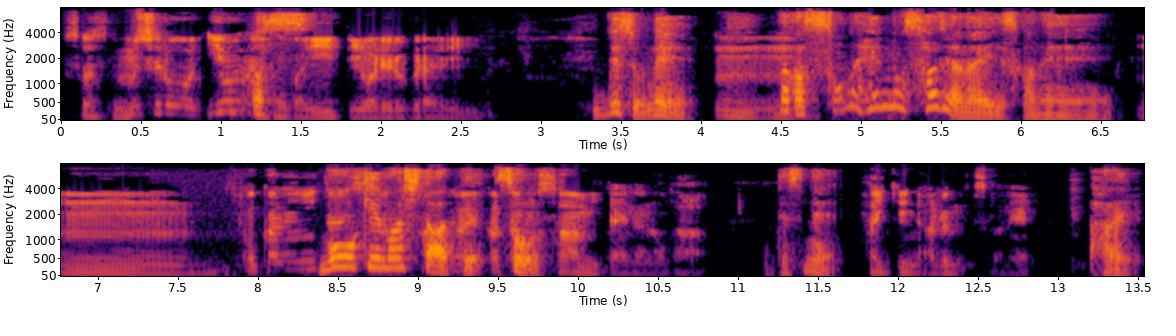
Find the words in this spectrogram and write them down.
そうですね。むしろ言わない方がいいって言われるぐらい。ですよね。うん、うん。だからその辺の差じゃないですかね。うーん。お金に儲けましたって対する考え方の差みたいなのがですね。背景にあるんですかね。はい。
